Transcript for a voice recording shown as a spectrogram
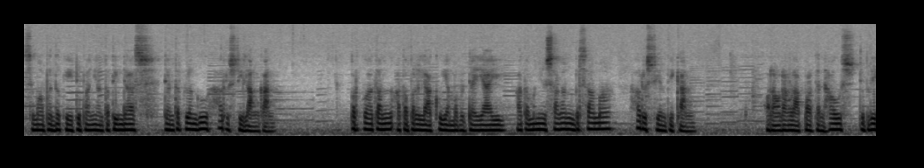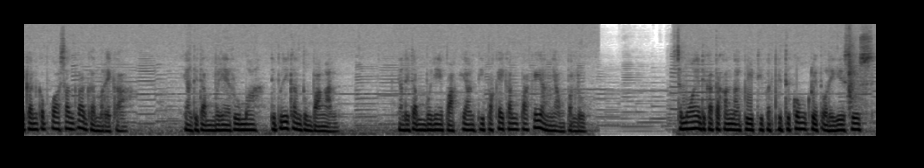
semua bentuk kehidupan yang tertindas dan terbelenggu harus dihilangkan. Perbuatan atau perilaku yang memperdayai atau menyusahkan bersama harus dihentikan. Orang-orang lapar dan haus diberikan kepuasan raga mereka. Yang tidak mempunyai rumah diberikan tumpangan. Yang tidak mempunyai pakaian dipakaikan pakaian yang perlu. Semua yang dikatakan Nabi dibuat begitu konkret oleh Yesus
